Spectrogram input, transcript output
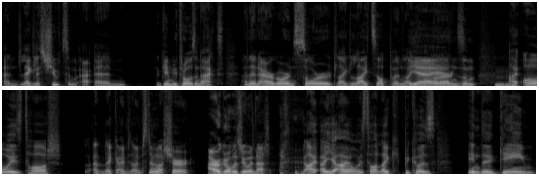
and Legolas shoots him. Um, Gimli throws an axe, and then Aragorn's sword like lights up and like Yeah, yeah. burns him. I always thought, uh, like, I'm I'm still not sure. Aragorn was doing that. I I yeah, I always thought like because in the game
